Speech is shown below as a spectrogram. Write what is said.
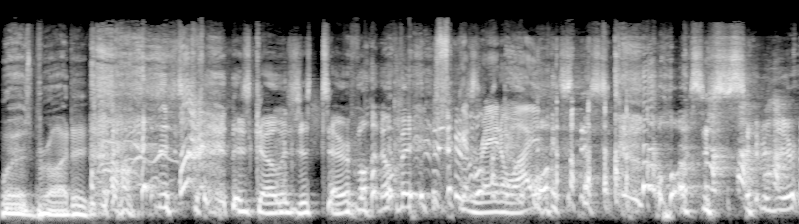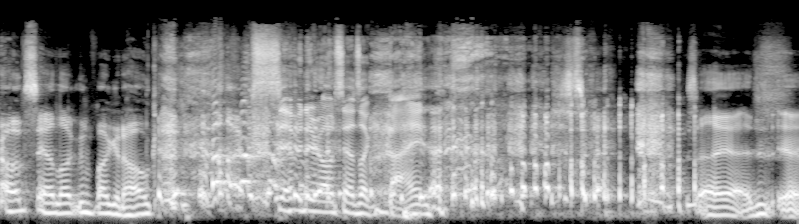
"Where's Bridie?" this, this girl was just terrified of me. Fucking ran away. Why does this, this seven year old sound like the fucking Hulk? Seven year old sounds like Bane. So yeah, just, yeah,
